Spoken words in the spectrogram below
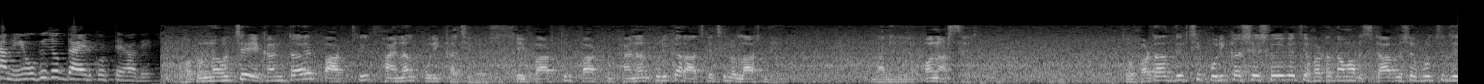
নামে অভিযোগ দায়ের করতে হবে। ঘটনা হচ্ছে এখানটায় পার্ট থ্রির ফাইনাল পরীক্ষা ছিল। সেই পার্ট থ্রি পার্ট ফাইনাল পরীক্ষার আজকে ছিল লাস্ট দিন মানে অনার্সের তো হঠাৎ দেখছি পরীক্ষা শেষ হয়ে গেছে, হঠাৎ আমার স্টাফ এসে বলছে যে,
